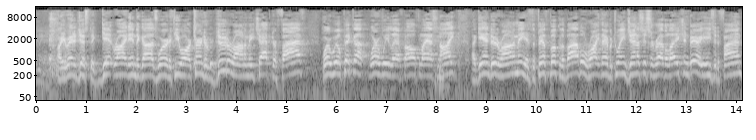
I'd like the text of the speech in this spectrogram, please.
Amen. Are you ready just to get right into God's Word? If you are, turn to Deuteronomy chapter 5 where we'll pick up where we left off last night. Again, Deuteronomy is the fifth book of the Bible, right there between Genesis and Revelation. Very easy to find.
